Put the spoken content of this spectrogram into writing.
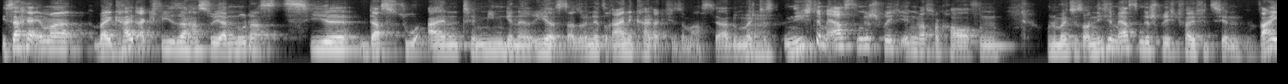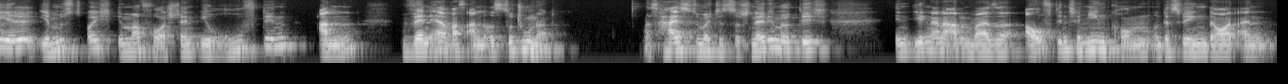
ich sage ja immer, bei Kaltakquise hast du ja nur das Ziel, dass du einen Termin generierst. Also wenn du jetzt reine Kaltakquise machst, ja, du möchtest mhm. nicht im ersten Gespräch irgendwas verkaufen und du möchtest auch nicht im ersten Gespräch qualifizieren, weil ihr müsst euch immer vorstellen, ihr ruft den an, wenn er was anderes zu tun hat. Das heißt, du möchtest so schnell wie möglich in irgendeiner Art und Weise auf den Termin kommen und deswegen dauert ein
